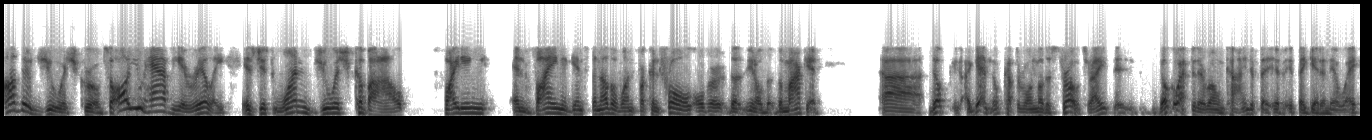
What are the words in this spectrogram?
other Jewish groups. So all you have here really is just one Jewish cabal fighting and vying against another one for control over the you know the, the market. Uh, they'll again they'll cut their own mother's throats, right? They'll go after their own kind if they if, if they get in their way.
